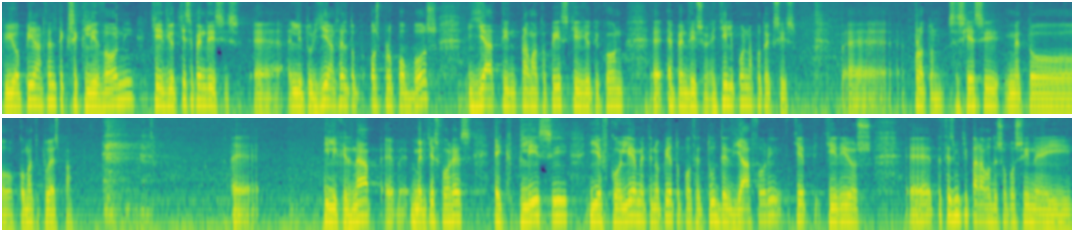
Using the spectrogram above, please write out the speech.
η οποία, αν θέλετε, ξεκλειδώνει και ιδιωτικές επενδύσεις. Ε, λειτουργεί, αν θέλετε, ως προπομπός για την πραγματοποίηση και ιδιωτικών ε, επενδύσεων. Εκεί λοιπόν να πω το εξής. Ε, πρώτον, σε σχέση με το κομμάτι του ΕΣΠΑ. Ε, ειλικρινά ε, μερικές φορές εκπλήσει η ευκολία με την οποία τοποθετούνται διάφοροι και κυρίως ε, θεσμικοί παράγοντες όπως είναι η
